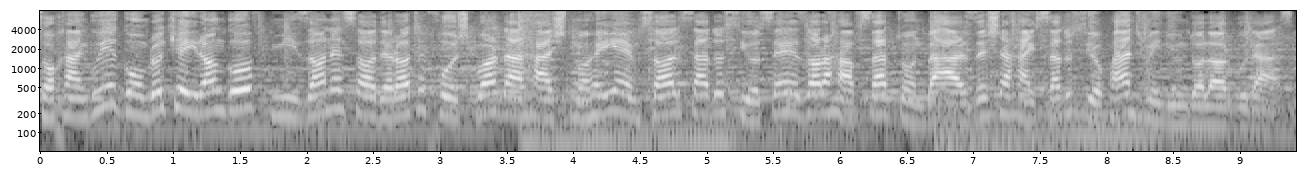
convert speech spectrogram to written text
سخنگوی گمرک ایران گفت میزان صادرات خشکبار در 8 ماهه امسال 133700 تن به ارزش 835 میلیون دلار بوده است.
